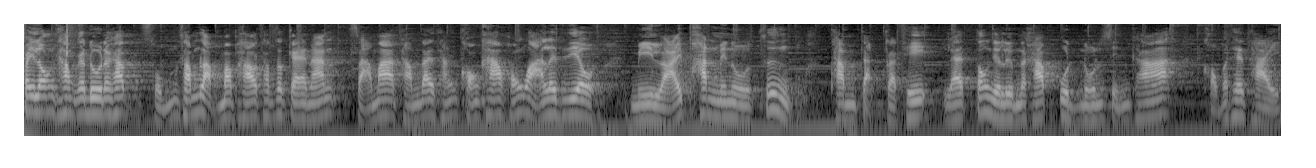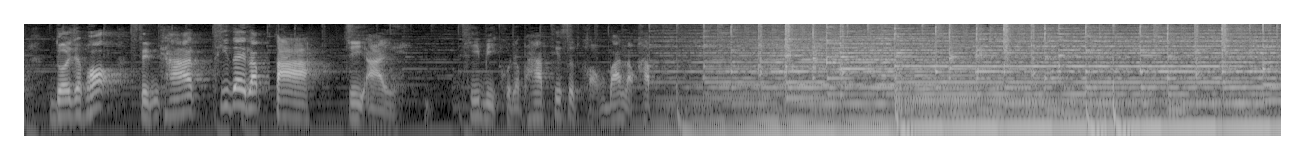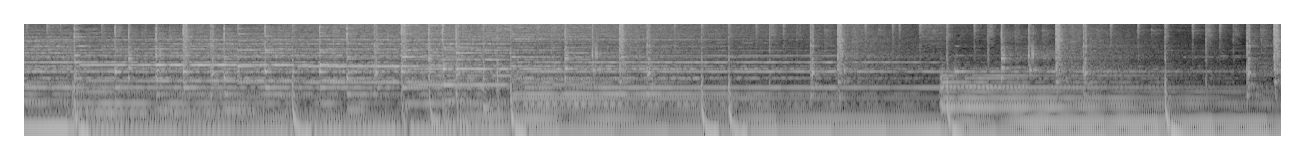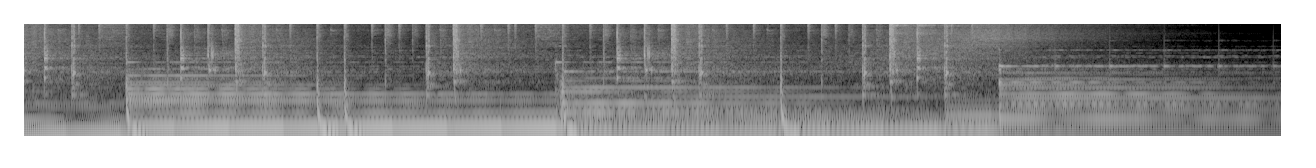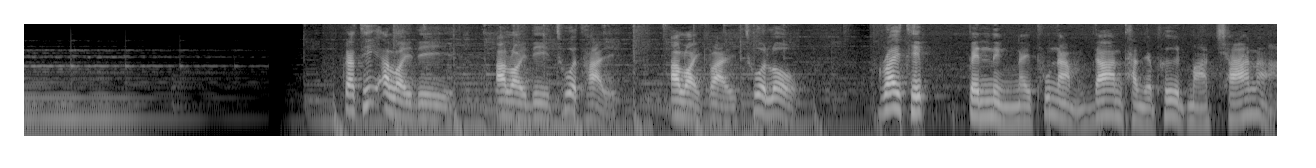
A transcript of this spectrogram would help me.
ไปลองทำกันดูนะครับ สมสำหรับมะพร้าวทับสแกนั้น สามารถทำได้ทั้งของข้าวของหวานเลยทีเดียว มีหลายพันเมนู ซึ่งทำจากกะทิ และต้องอย่าลืมนะครับ อุดหนุนสินค้าของประเทศไทย โดยเฉพาะสินค้าที่ได้รับตา GI ที่มีคุณภาพที่สุดของบ้านเราครับ กะทิอร่อยดี อร่อยดีทั่วไทย อร่อยไกลทั่วโลก ไร่ทิพย์เป็นหนึ่งในผู้นำด้านธัญพืชมาช้านาน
